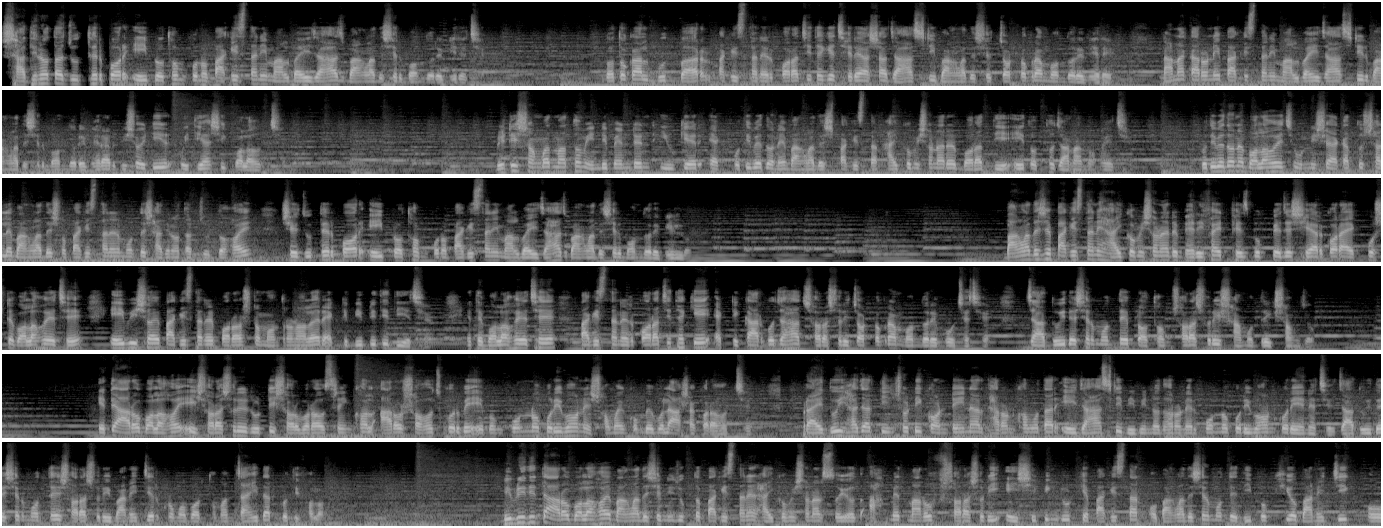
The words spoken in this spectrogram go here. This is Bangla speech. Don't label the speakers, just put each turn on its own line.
স্বাধীনতা যুদ্ধের পর এই প্রথম কোনো পাকিস্তানি মালবাহী জাহাজ বাংলাদেশের বন্দরে ভিড়েছে গতকাল বুধবার পাকিস্তানের করাচি থেকে ছেড়ে আসা জাহাজটি বাংলাদেশের চট্টগ্রাম বন্দরে ভেড়ে নানা কারণে পাকিস্তানি মালবাহী জাহাজটির বাংলাদেশের বন্দরে ভেড়ার বিষয়টির ঐতিহাসিক বলা হচ্ছে। ব্রিটিশ সংবাদ মাধ্যম ইন্ডিপেন্ডেন্ট ইউকের এক প্রতিবেদনে বাংলাদেশ পাকিস্তান হাইকমিশনারের বরাত দিয়ে এই তথ্য জানানো হয়েছে। প্রতিবেদনে বলা হয়েছে, উনিশশো একাত্তর সালে বাংলাদেশ ও পাকিস্তানের মধ্যে স্বাধীনতার যুদ্ধ হয়। সেই যুদ্ধের পর এই প্রথম কোনো পাকিস্তানি মালবাহী জাহাজ বাংলাদেশের বন্দরে ভিড়ল। বাংলাদেশে পাকিস্তানি হাই কমিশনারের ভেরিফাইড ফেসবুক পেজে শেয়ার করা এক পোস্টে বলা হয়েছে, এই বিষয়ে পাকিস্তানের পররাষ্ট্র মন্ত্রণালয়ের একটি বিবৃতি দিয়েছে। এতে বলা হয়েছে, পাকিস্তানের করাচি থেকে একটি কার্গো জাহাজ সরাসরি চট্টগ্রাম বন্দরে পৌঁছেছে, যা দুই দেশের মধ্যে প্রথম সরাসরি সামুদ্রিক সংযোগ। এতে আরও বলা হয়, এই সরাসরি রুটটি সরবরাহ শৃঙ্খল আরও সহজ করবে এবং পণ্য পরিবহনে সময় কমবে বলে আশা করা হচ্ছে। প্রায় দুই হাজার তিনশোটি কন্টেইনার ধারণ ক্ষমতার এই জাহাজটি বিভিন্ন ধরনের পণ্য পরিবহন করে এনেছে, যা দুই দেশের মধ্যে সরাসরি বাণিজ্যের ক্রমবর্ধমান চাহিদার প্রতিফলন। বিবৃতিতে আরও বলা হয়, বাংলাদেশে নিযুক্ত পাকিস্তানের হাইকমিশনার সৈয়দ আহমেদ মারুফ সরাসরি এই শিপিং রুটকে পাকিস্তান ও বাংলাদেশের মধ্যে দ্বিপক্ষীয় বাণিজ্যিক ও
